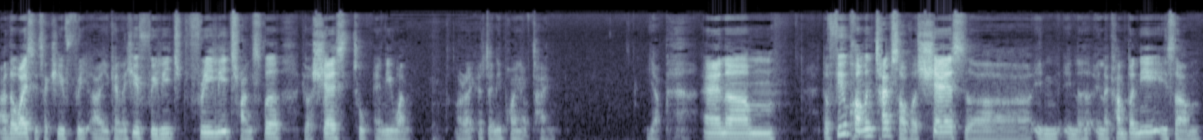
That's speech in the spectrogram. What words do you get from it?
Otherwise, it's actually free. Uh, you can actually freely freely transfer your shares to anyone, all right, at any point of time. Yep, and um, the few common types of uh, shares uh, in in a in a company is um,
